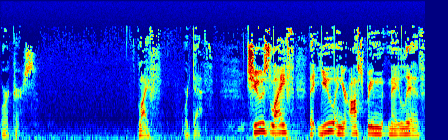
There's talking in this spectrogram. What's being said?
or a curse. Life or death. Choose life that you and your offspring may live,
